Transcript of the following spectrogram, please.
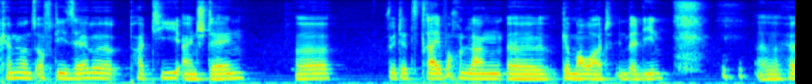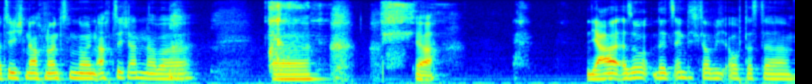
können wir uns auf dieselbe Partie einstellen. Äh, wird jetzt drei Wochen lang äh, gemauert in Berlin. Äh, hört sich nach 1989 an, aber äh, ja. Ja, also letztendlich glaube ich auch, dass da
